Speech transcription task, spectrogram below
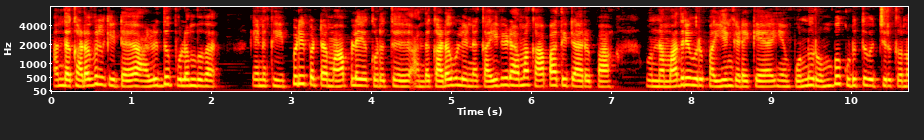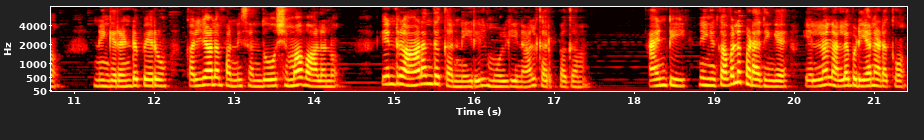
அந்த கடவுள்கிட்ட அழுது புலம்புவேன். எனக்கு இப்படிப்பட்ட மாப்பிள்ளையை கொடுத்து அந்த கடவுள் என்னை கைவிடாமல் காப்பாத்திட்டாருப்பா. உன்னை மாதிரி ஒரு பையன் கிடைக்க என் பொண்ணு ரொம்ப கொடுத்து வச்சிருக்கணும். நீங்கள் ரெண்டு பேரும் கல்யாணம் பண்ணி சந்தோஷமாக வாழணும் என்று ஆனந்த கண்ணீரில் மூழ்கினாள் கற்பகம். ஆன்ட்டி நீங்கள் கவலைப்படாதீங்க. எல்லாம் நல்லபடியாக நடக்கும்.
